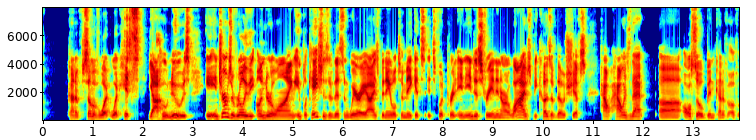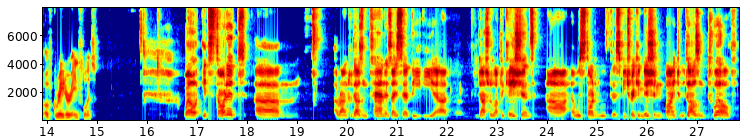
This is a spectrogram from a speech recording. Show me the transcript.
kind of some of what what hits Yahoo News in terms of really the underlying implications of this and where AI has been able to make its its footprint in industry and in our lives because of those shifts. How how has that uh, also been kind of, of, of greater influence? Well, it started um, around 2010, as I said, the the uh, industrial applications uh, started with the speech recognition. By 2012,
